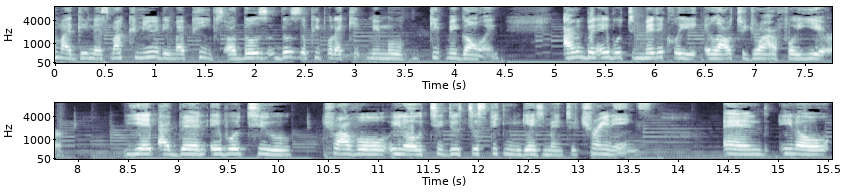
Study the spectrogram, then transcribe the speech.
my goodness, my community, my peeps are those those are the people that keep me move, keep me going. I haven't been able to medically allowed to drive for a year, yet I've been able to travel, you know, to do to speaking engagement, to trainings. And, you know,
